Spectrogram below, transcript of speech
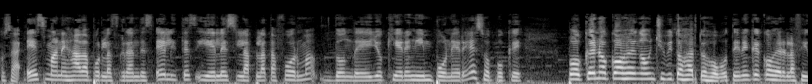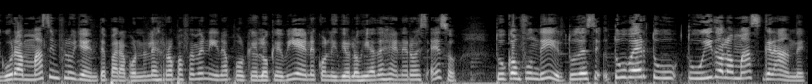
o sea, es manejada por las grandes élites y él es la plataforma donde ellos quieren imponer eso, porque ¿por qué no cogen a un chivito harto de jobo? Tienen que coger la figura más influyente para ponerles ropa femenina, porque lo que viene con la ideología de género es eso. Tú confundir, tú, tú ver tu, tu ídolo más grande.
